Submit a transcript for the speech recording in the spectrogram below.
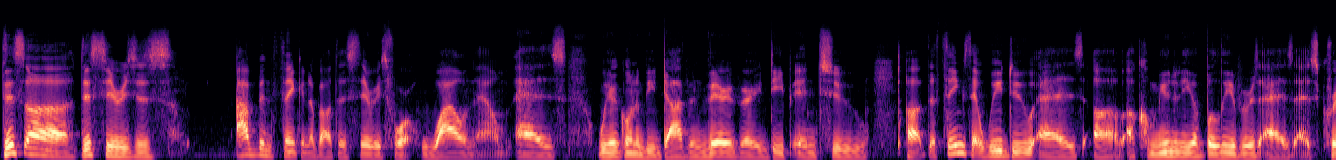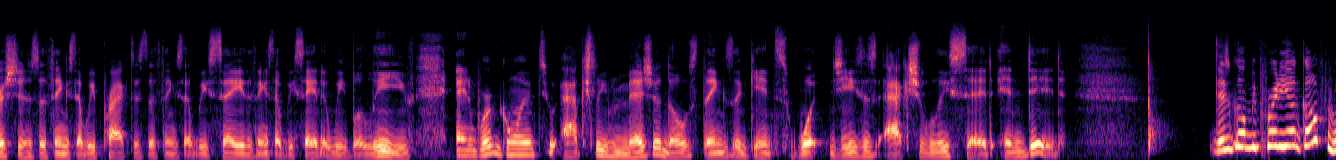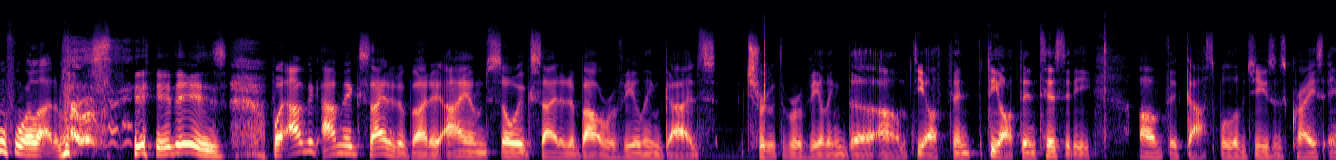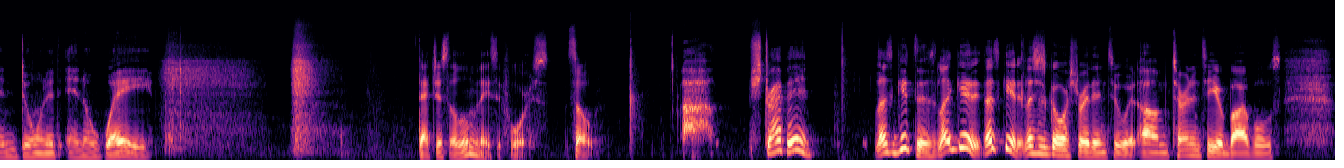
this uh this series is I've been thinking about this series for a while now as we're going to be diving very, very deep into uh, the things that we do as uh, a community of believers, as, as Christians, the things that we practice, the things that we say, the things that we say that we believe. And we're going to actually measure those things against what Jesus actually said and did this is going to be pretty uncomfortable for a lot of us. it is. But I'm, I'm excited about it. I am so excited about revealing God's truth, revealing the, um, the, authentic, the authenticity of the gospel of Jesus Christ and doing it in a way that just illuminates it for us. So, uh, strap in. Let's get this. Let's get it. Let's get it. Let's just go straight into it. Um, turn into your Bibles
